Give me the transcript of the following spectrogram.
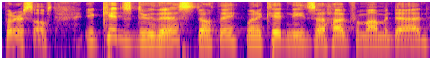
put ourselves. Your kids do this, don't they? When a kid needs a hug from mom and dad,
